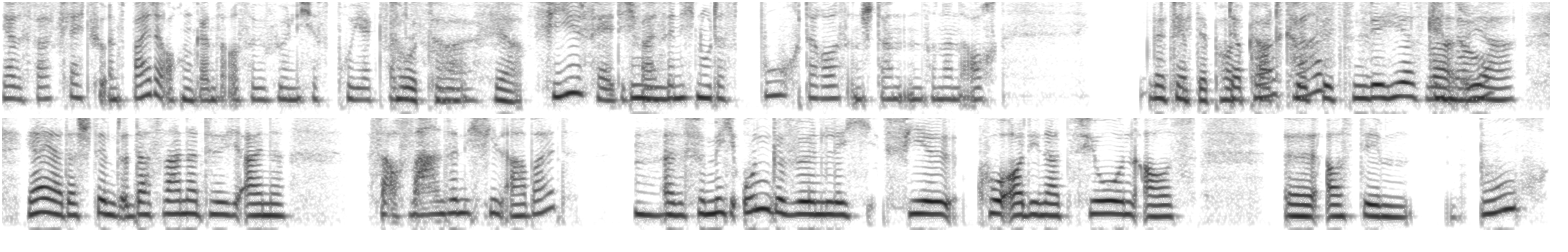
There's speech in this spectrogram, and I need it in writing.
ja, das war vielleicht für uns beide auch ein ganz außergewöhnliches Projekt, weil Total, es so ja. vielfältig war. Es ist ja mhm. nicht nur das Buch daraus entstanden, sondern auch Letztlich der, der, Podcast. der Podcast. Jetzt sitzen wir hier. Es war, genau. ja, ja, ja, das stimmt. Und das war natürlich eine, es war auch wahnsinnig viel Arbeit. Mhm. Also für mich ungewöhnlich viel Koordination aus, äh, aus dem Buch,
